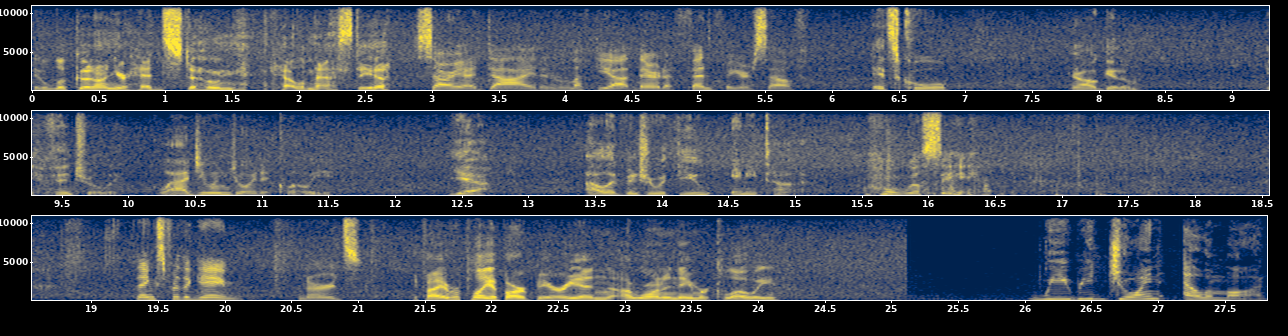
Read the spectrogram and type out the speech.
It'll look good on your headstone, Calamastia. Sorry I died and left you out there to fend for yourself. it's cool. I'll get him. Eventually. Glad you enjoyed it, Chloe. Yeah. I'll adventure with you anytime. we'll see. Thanks for the game, nerds. If I ever play a barbarian, I want to name her Chloe. We rejoin Elamon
